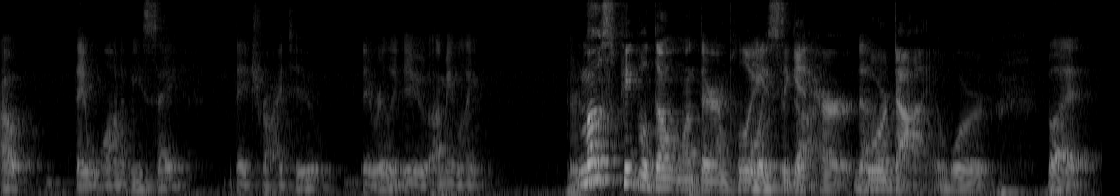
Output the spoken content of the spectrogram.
out. They want to be safe. They try to. They really do. I mean, like Most people don't want their employees to to get hurt No. or die or but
